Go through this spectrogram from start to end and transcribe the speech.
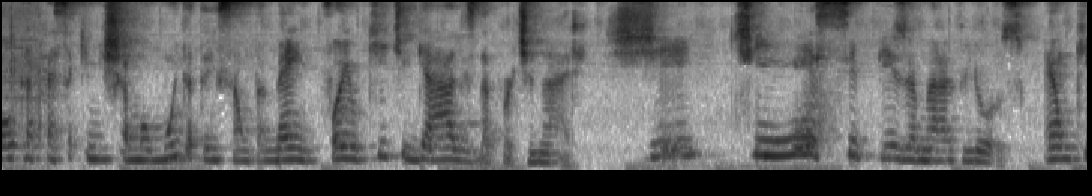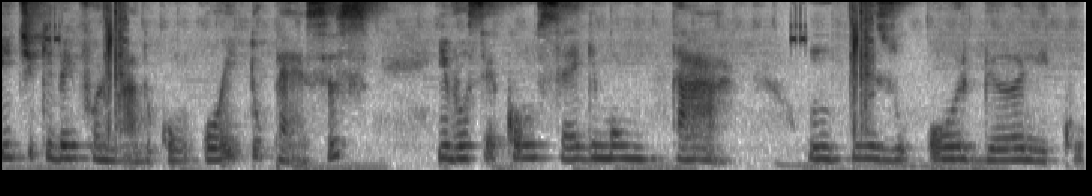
Outra peça que me chamou muita atenção também foi o kit Gales da Portinari. Gente, esse piso é maravilhoso. É um kit que vem formado com oito peças e você consegue montar um piso orgânico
